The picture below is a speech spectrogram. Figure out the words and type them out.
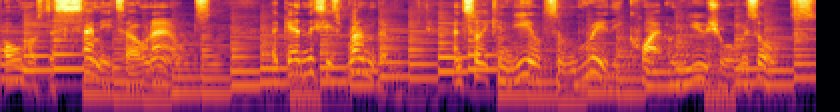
almost a semitone out. Again, this is random, and so it can yield some really quite unusual results.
